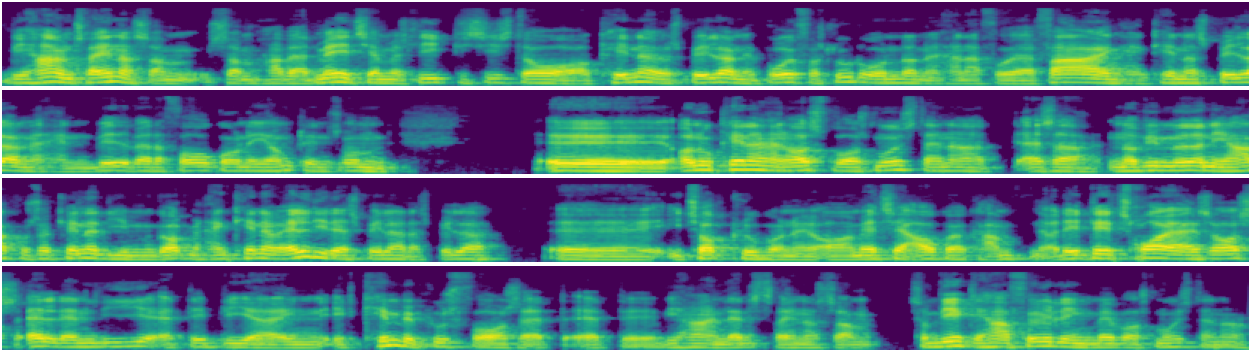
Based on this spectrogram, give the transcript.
vi har en træner, som, som har været med i Champions League de sidste år, og kender jo spillerne, både fra slutrunderne, han har fået erfaring, han kender spillerne, han ved, hvad der foregår i omklædningsrummet. Øh, og nu kender han også vores modstandere. Altså, når vi møder Niako, så kender de dem godt, men han kender jo alle de der spillere, der spiller øh, i topklubberne og er med til at afgøre kampen. Og det, det tror jeg altså også alt andet lige, at det bliver en, et kæmpe plus for os, at, at øh, vi har en landstræner, som, som virkelig har følingen med vores modstandere.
